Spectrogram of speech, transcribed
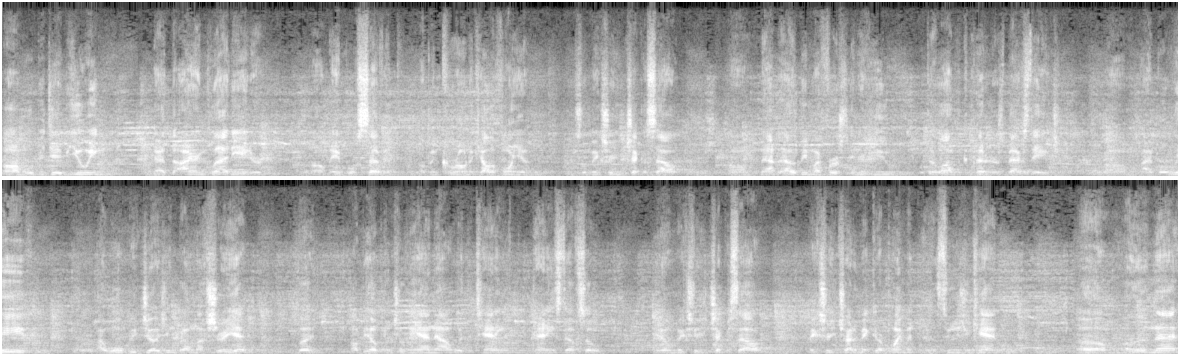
Um, we'll be debuting at the Iron Gladiator um, April 7th up in Corona, California. So make sure you check us out. Um, that, that'll be my first interview with a lot of the competitors backstage. Um, I believe I won't be judging, but I'm not sure yet. But I'll be helping Julianne out with the tanning, tanning stuff. So, you know, make sure you check us out. Make sure you try to make your appointment as soon as you can. Um, other than that,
